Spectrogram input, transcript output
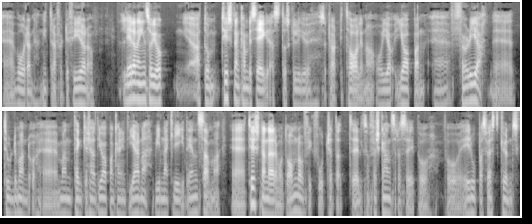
eh, våren 1944 då. Ledarna insåg ju också att om Tyskland kan besegras, då skulle ju såklart Italien och, och Japan eh, följa, eh, trodde man då. Eh, man tänker sig att Japan kan inte gärna vinna kriget ensamma. Eh, Tyskland däremot, om de fick fortsätta att eh, liksom förskansa sig på, på Europas västkust,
